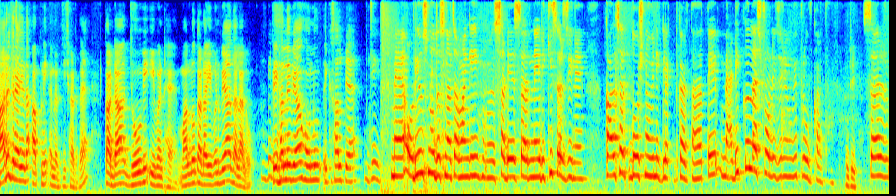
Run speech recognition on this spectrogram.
ਹਰ ਗ੍ਰਹਿ ਜਿਹੜਾ ਆਪਣੀ એનર્ਜੀ ਛੱਡਦਾ ਹੈ ਤੁਹਾਡਾ ਜੋ ਵੀ ਇਵੈਂਟ ਹੈ ਮੰਨ ਲਓ ਤੁਹਾਡਾ ਇਵੈਂਟ ਵਿਆਹ ਦਾ ਲਾ ਲਓ ਤੇ ਹੱਲੇ ਵਿਆਹ ਹੋਣ ਨੂੰ 1 ਸਾਲ ਪਿਆ ਹੈ। ਜੀ ਮੈਂ ਆਡੀਅנס ਨੂੰ ਦੱਸਣਾ ਚਾਹਾਂਗੀ ਸਾਡੇ ਸਰ ਨੇ ਰਿਕੀ ਸਰ ਜੀ ਨੇ ਕਾਲ ਸਰਪ ਦੋਸ਼ ਨੂੰ ਵੀ ਨਿਗਲੈਕਟ ਕਰਤਾ ਤੇ ਮੈਡੀਕਲ ਐਸਟ੍ਰੋਲੋਜੀ ਨੂੰ ਵੀ ਪ੍ਰੂਵ ਕਰਤਾ। ਜੀ। ਸਰ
